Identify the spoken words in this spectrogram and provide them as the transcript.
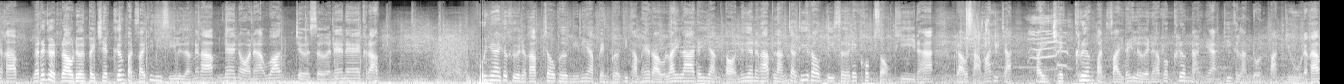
นะครับ และถ้าเกิดเราเดินไปเช็คเครื่องปั่นไฟที่มีสีเหลืองนะครับ แน่นอนนะฮะว่าเจอเซอร์แน่ ๆ ครับ ง่ายก็คือนะครับเจ้าเพิร์กนี้เนี่ยเป็นเพิร์กที่ทำให้เราไล่ล่าได้อย่างต่อเนื่องนะครับ หลังจากที่เราตีเซอร์ได้ครบ 2 ทีนะฮะเราสามารถที่จะไปเช็คเครื่องปั่นไฟได้เลยนะครับ ว่าเครื่องไหนเนี่ยที่กำลังโดนปั่นอยู่นะครับ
